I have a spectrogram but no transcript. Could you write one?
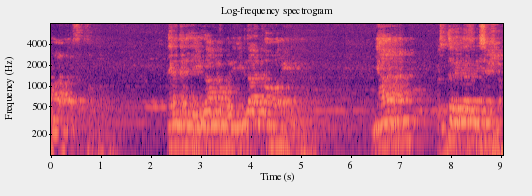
വാൾട്ടർ അദ്ദേഹം തന്റെ ജീവിതാനുഭവം ജീവിതാനുഭവം പറയുന്നത് ഞാൻ ക്രിസ്തുവിന്റെ സുവിശേഷം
